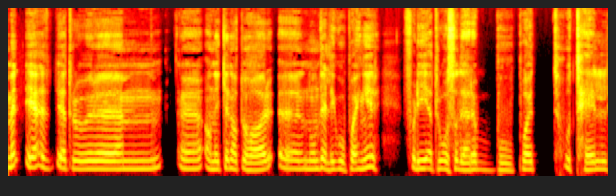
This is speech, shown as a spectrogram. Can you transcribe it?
Men jeg, jeg tror, eh, Anniken, at du har eh, noen veldig gode poenger. Fordi jeg tror også det er å bo på et hotell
